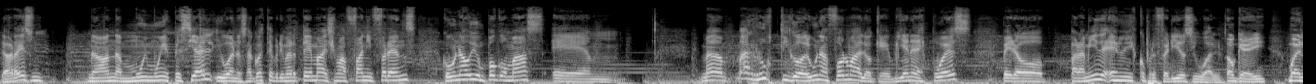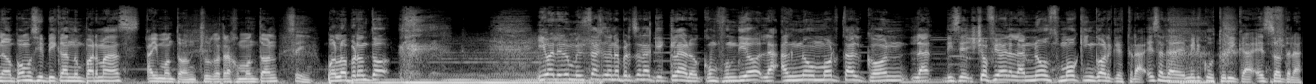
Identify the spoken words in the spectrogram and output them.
La verdad que es un- una banda muy, muy especial. Y bueno, sacó este primer tema que se llama Funny Friends, con un audio un poco más. eh, más, más rústico de alguna forma de lo que viene después. Pero para mí es mi disco preferidos igual. Ok, bueno, podemos ir picando un par más. Hay un montón, Churco trajo un montón. Sí. Por lo pronto, Iba a leer un mensaje de una persona que, claro, confundió la Unknown Mortal con la. Dice, yo fui a ver la No Smoking Orchestra. Esa es la de Mirko Turica, es otra.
